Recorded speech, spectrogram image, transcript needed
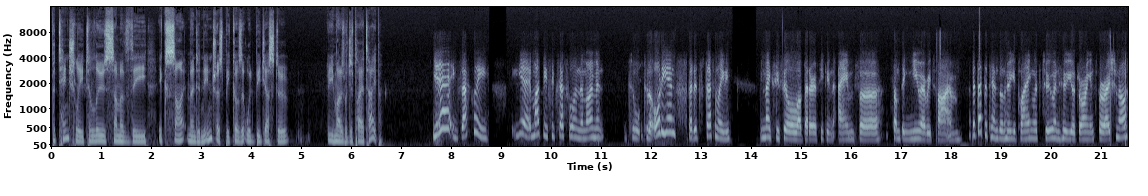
potentially to lose some of the excitement and interest because it would be just a, you might as well just play a tape. Yeah, exactly yeah, it might be successful in the moment to to the audience, but it's definitely it makes you feel a lot better if you can aim for something new every time. But that depends on who you're playing with too and who you're drawing inspiration off.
